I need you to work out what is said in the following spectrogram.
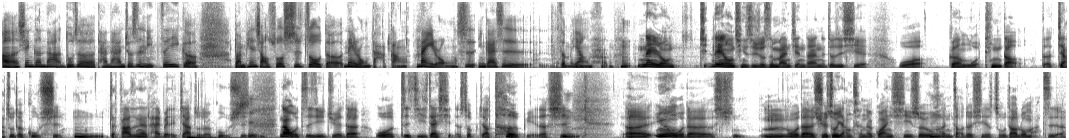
呃先跟大家读者谈谈，就是你这一个短篇小说诗咒的内容大纲，内容是应该是怎么样子？嗯内容其内容其实就是蛮简单的，就是写我跟我听到的家族的故事，嗯，在发生在台北的家族的故事。是那我自己觉得，我自己在写的时候比较特别的是，嗯呃，因为我的嗯我的学术养成的关系，所以我很早就接触到罗马字了。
